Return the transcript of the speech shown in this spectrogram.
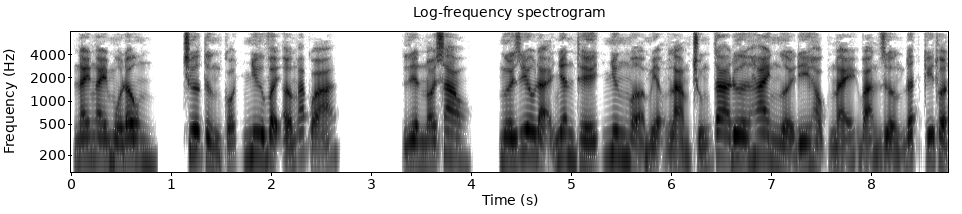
Nay ngày mùa đông, chưa từng có như vậy ấm áp quá. Liền nói sao, người diêu đại nhân thế nhưng mở miệng làm chúng ta đưa hai người đi học này bàn giường đất kỹ thuật,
